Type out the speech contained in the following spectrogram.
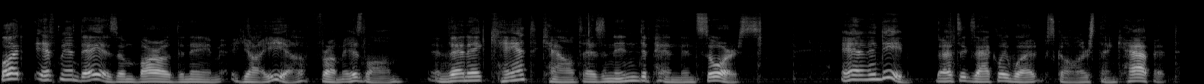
But if Mandaeism borrowed the name Yahya from Islam, then it can't count as an independent source. And indeed, that's exactly what scholars think happened.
